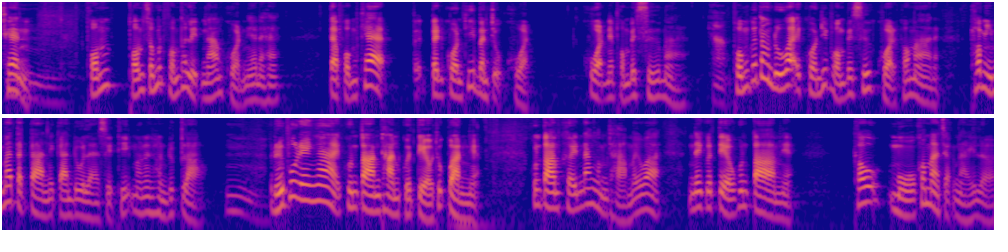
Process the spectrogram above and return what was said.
เช่นอืม ผมผมสมมติผมผลิตน้ำขวดเนี่ยนะฮะแต่ผมแค่เป็นเป็นคนที่บรรจุขวด ขวดเนี่ยผมไปซื้อมาครับผมก็ต้องดูว่าไอ้คนที่ผมไปซื้อขวดเข้ามาเนี่ยเขามีมาตรการในการดูแลสิทธิมนุษยชนหรือเปล่าอืมหรือพูดง่ายๆคุณปาล์มทานก๋วยเตี๋ยวทุกวันเนี่ย คุณปาล์มเคยนั่งคำถามไหมว่า ในก๋วยเตี๋ยวคุณปาล์มเนี่ยเขาหมูเข้ามาจากไหนเหรอ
